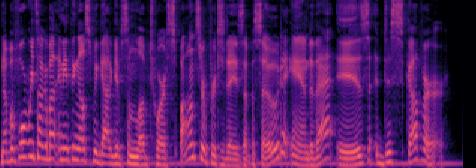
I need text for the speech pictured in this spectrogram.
Now, before we talk about anything else, we got to give some love to our sponsor for today's episode, and that is Discover.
